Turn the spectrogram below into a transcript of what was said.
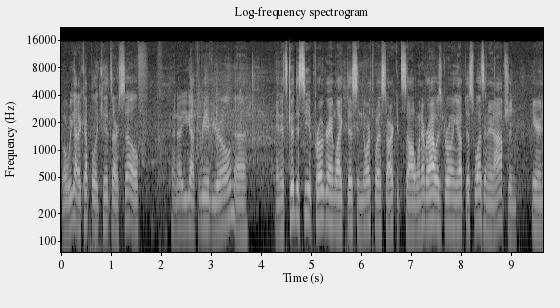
Well, we got a couple of kids ourselves I know you got three of your own. Uh, and it's good to see a program like this in Northwest Arkansas. Whenever I was growing up, this wasn't an option here in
